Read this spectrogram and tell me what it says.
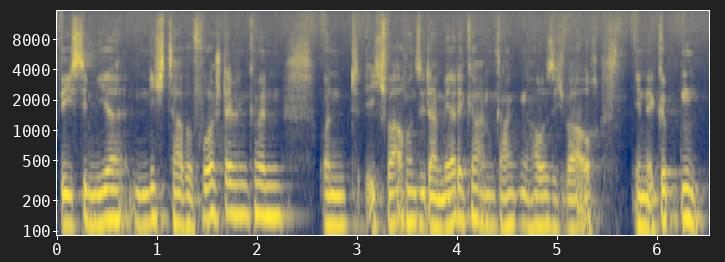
wie ich sie mir nicht habe vorstellen können. Und ich war auch in Südamerika im Krankenhaus, ich war auch in Ägypten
